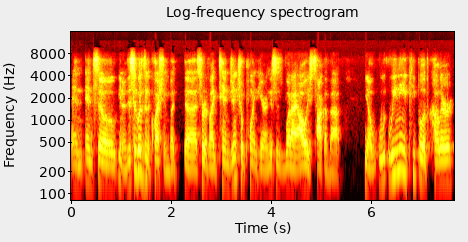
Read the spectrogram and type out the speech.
And and so you know this wasn't the question, but the sort of like tangential point here, and this is what I always talk about. You know, we need people of color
